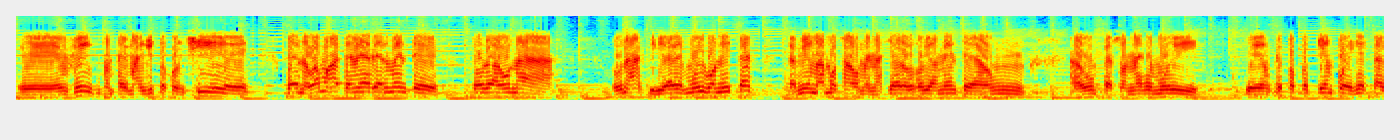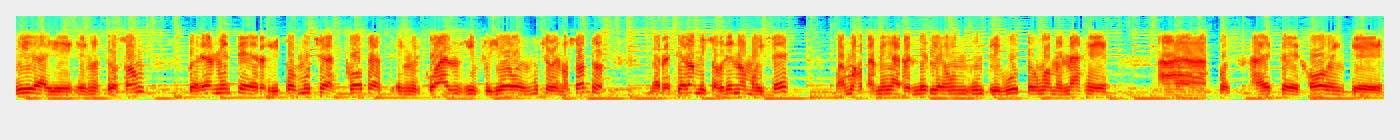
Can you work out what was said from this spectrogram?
eh, en fin, manguito con chile. Bueno, vamos a tener realmente toda una unas actividades muy bonitas. También vamos a homenajear obviamente a un a un personaje muy que aunque poco tiempo en esta vida y en nuestro son, pues realmente realizó muchas cosas en el cual influyó en muchos de nosotros. Me refiero a mi sobrino Moisés. Vamos también a rendirle un, un tributo, un homenaje a pues a este joven que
